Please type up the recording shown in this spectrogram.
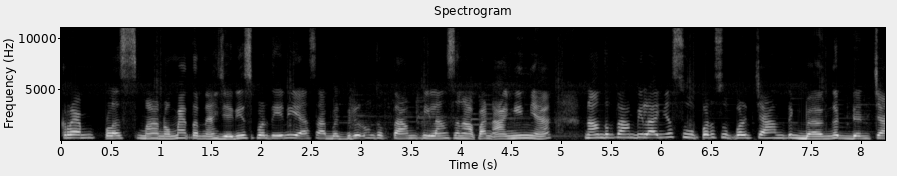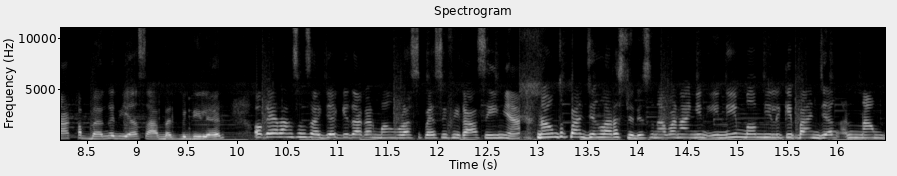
Krem Plus Manometer. Nah jadi seperti ini ya sahabat breeder untuk tampilan senapan anginnya. Nah untuk tampilannya super super cantik banget dan cakep banget ya sahabat bediler Oke langsung saja kita akan mengulas spesifikasinya. Nah untuk panjang laras dari senapan angin ini memiliki panjang 60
